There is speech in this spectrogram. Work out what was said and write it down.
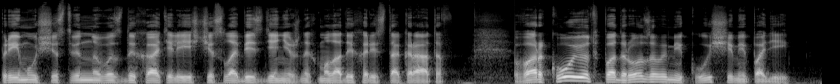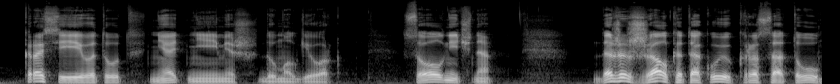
преимущественно воздыхателей из числа безденежных молодых аристократов, Воркуют под розовыми кущами поди. Красиво тут, не отнимешь, думал Георг. Солнечно. Даже жалко такую красоту.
